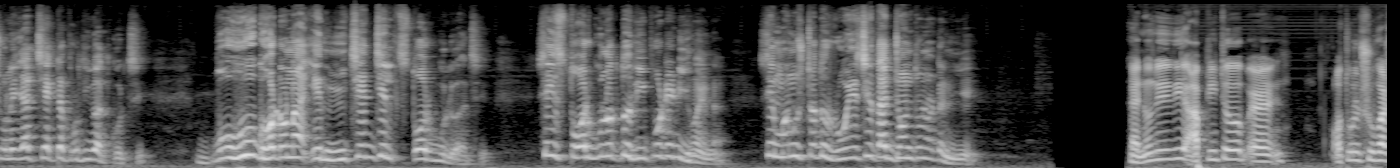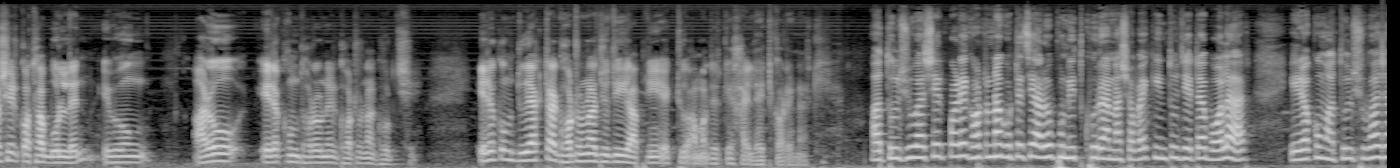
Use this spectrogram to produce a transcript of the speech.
চলে যাচ্ছে, একটা প্রতিবাদ করছে। বহু ঘটনা এর নিচের যে স্তরগুলো আছে, সেই স্তরগুলো তো রিপোর্টেডই হয় না। সে মানুষটা তো রয়েছে তার যন্ত্রণাটা নিয়ে। হ্যাঁ নন্দিনীদি আপনি তো অতুল সুভাষের কথা বললেন এবং আরও এরকম ধরনের ঘটনা ঘটছে। এরকম দু একটা ঘটনা যদি আপনি একটু আমাদেরকে হাইলাইট করেন আর কি। অতুল সুভাষের পরে ঘটনা ঘটেছে আরও পুনিত খুরানা সবাই কিন্তু যেটা বলার, এরকম অতুল সুভাষ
